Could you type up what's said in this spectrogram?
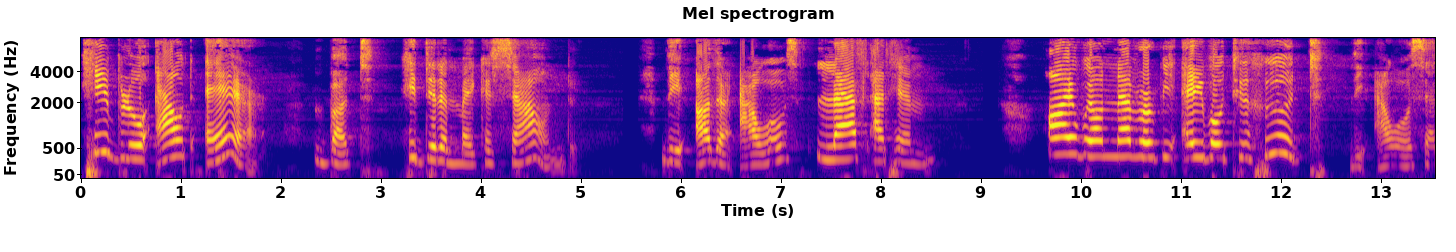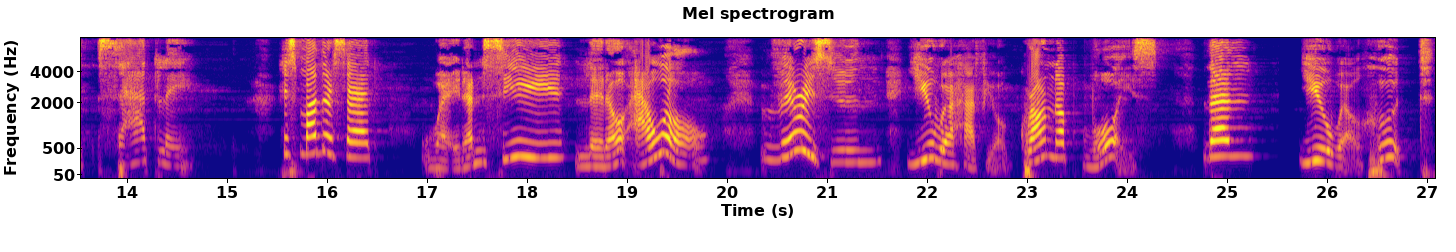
He blew out air, but he didn't make a sound. The other owls laughed at him. I will never be able to hoot, the owl said sadly. His mother said, Wait and see, little owl. Very soon you will have your grown up voice. Then you will hoot.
